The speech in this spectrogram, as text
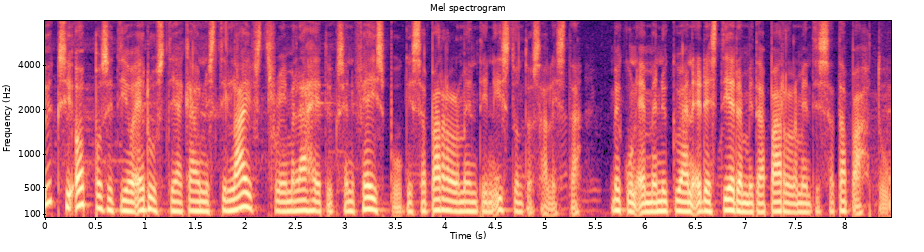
Yksi oppositioedustaja käynnisti livestream-lähetyksen Facebookissa parlamentin istuntosalista, me kun emme nykyään edes tiedä, mitä parlamentissa tapahtuu.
